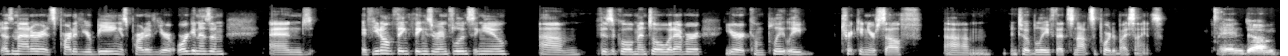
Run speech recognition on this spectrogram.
doesn't matter. It's part of your being, it's part of your organism. And if you don't think things are influencing you, um, physical, mental, whatever, you're completely tricking yourself um, into a belief that's not supported by science. And um,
